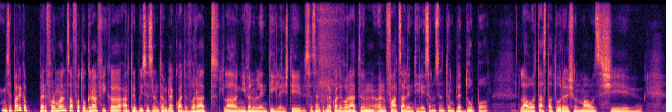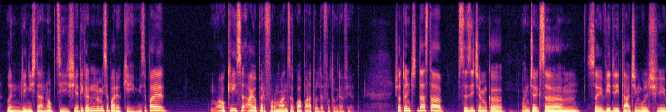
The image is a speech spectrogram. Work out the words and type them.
mi se pare că performanța fotografică ar trebui să se întâmple cu adevărat la nivelul lentilei, știi? Să se întâmple cu adevărat în, în fața lentilei, să nu se întâmple după la o tastatură și un mouse și în liniștea nopții și adică nu mi se pare ok. Mi se pare ok să ai o performanță cu aparatul de fotografiat. Și atunci de asta să zicem că încerc să, să evit retouching-ul și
